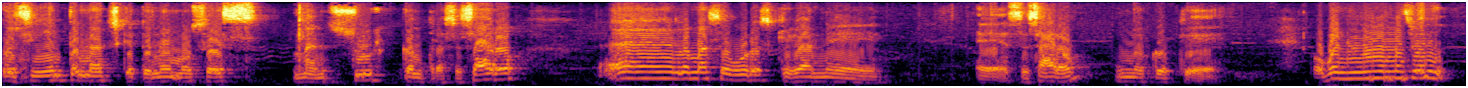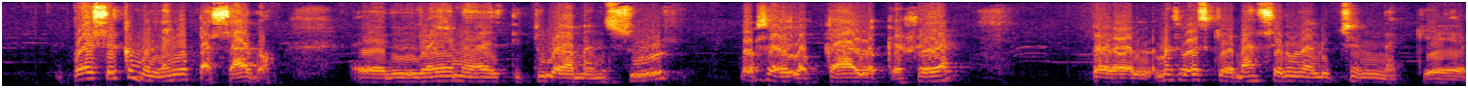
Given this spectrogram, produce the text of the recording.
el siguiente match que tenemos es Mansur contra Cesaro. Eh, lo más seguro es que gane eh, Cesaro no creo que o bueno no más bien puede ser como el año pasado le vayan a dar el título a Mansur por ser local lo que sea pero lo más seguro es que va a ser una lucha en la que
